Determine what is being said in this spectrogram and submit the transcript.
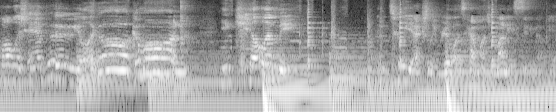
bowl of shampoo, you're like, oh, come on, you're killing me until you actually realize how much money is sitting up here.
